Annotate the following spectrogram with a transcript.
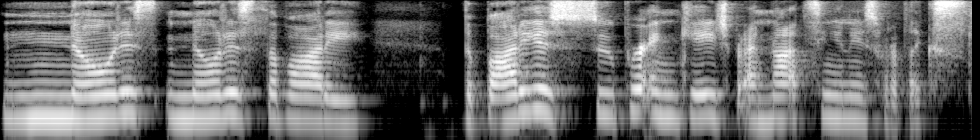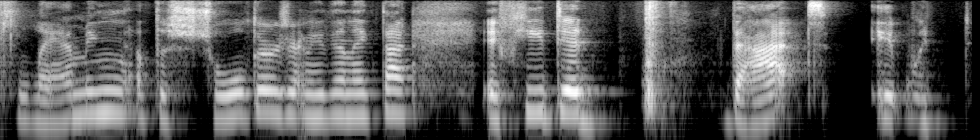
Notice, notice the body. The body is super engaged, but I'm not seeing any sort of like slamming of the shoulders or anything like that. If he did that, it would,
